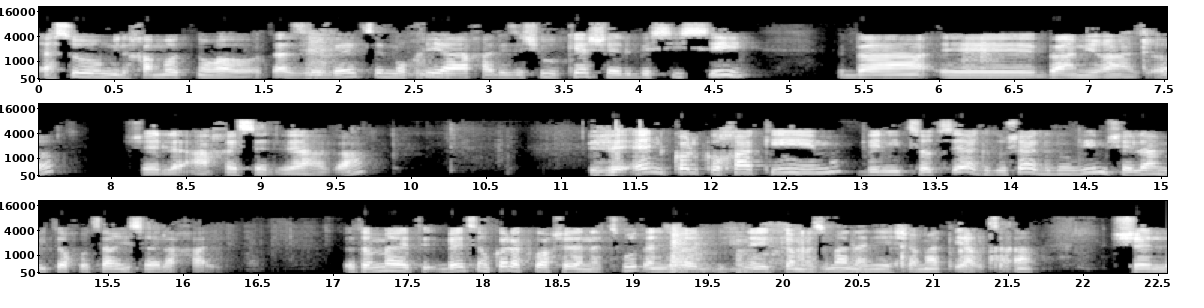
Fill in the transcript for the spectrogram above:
עשו מלחמות נוראות, אז זה בעצם מוכיח על איזשהו כשל בסיסי אה, באמירה הזאת של החסד והאהבה, ואין כל כוחה כי אם בניצוצי הקדושה הגנובים שלה מתוך אוצר ישראל החי. זאת אומרת, בעצם כל הכוח של הנצרות, אני זוכר לפני כמה זמן אני שמעתי הרצאה של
